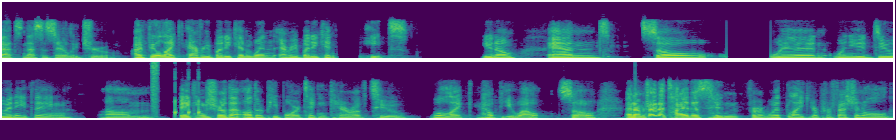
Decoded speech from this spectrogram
that's necessarily true. I feel like everybody can win, everybody can eat, you know. And so when when you do anything, um, making sure that other people are taken care of too will like help you out. So, and I'm trying to tie this in for with like your professional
